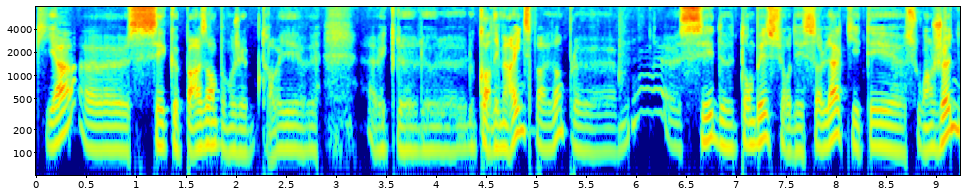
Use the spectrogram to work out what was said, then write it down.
qu'il y a, c'est que par exemple, moi j'ai travaillé avec le, le, corps des Marines, par exemple, c'est de tomber sur des soldats qui étaient souvent jeunes,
